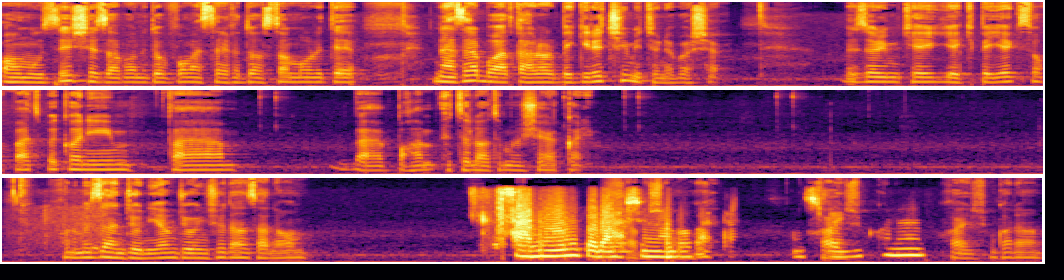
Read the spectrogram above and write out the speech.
آموزش زبان دوم از طریق داستان مورد نظر باید قرار بگیره چی می‌تونه باشه؟ بذاریم که یک به یک صحبت بکنیم و با هم اطلاعاتمون رو شیر کنیم. خانم زنجانی هم جوین شدن. سلام. سلام ببخشید من بابت خواهش می‌کنم. خواهش می‌کنم.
